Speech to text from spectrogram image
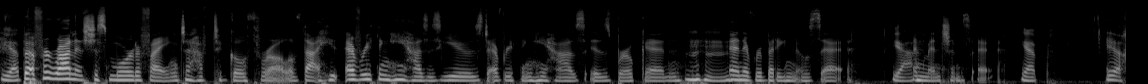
Yep. But for Ron, it's just mortifying to have to go through all of that. He, everything he has is used, everything he has is broken, mm-hmm. and everybody knows it yeah. and mentions it. yep. Ugh,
